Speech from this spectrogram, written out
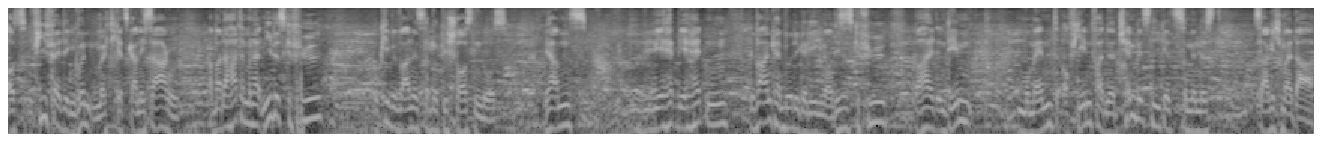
Aus vielfältigen Gründen, möchte ich jetzt gar nicht sagen. Aber da hatte man halt nie das Gefühl, okay, wir waren jetzt da wirklich chancenlos. Wir haben es, wir, wir hätten, wir waren kein würdiger Gegner. Und dieses Gefühl war halt in dem Moment auf jeden Fall in der Champions League jetzt zumindest, sage ich mal, da.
